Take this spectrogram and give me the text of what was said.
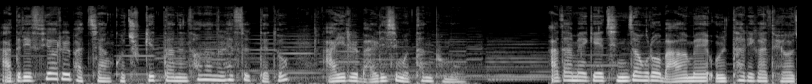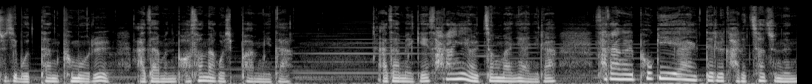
아들이 수혈을 받지 않고 죽겠다는 선언을 했을 때도 아이를 말리지 못한 부모. 아담에게 진정으로 마음의 울타리가 되어주지 못한 부모를 아담은 벗어나고 싶어 합니다. 아담에게 사랑의 열정만이 아니라 사랑을 포기해야 할 때를 가르쳐 주는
